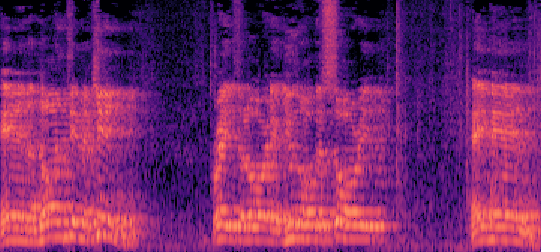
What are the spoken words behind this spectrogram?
and anoint him a king. Praise the Lord. And you know the story. Amen.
